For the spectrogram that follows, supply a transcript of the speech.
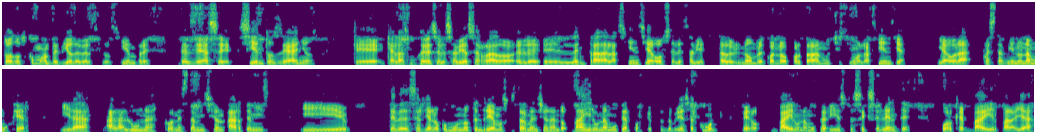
todos, como debió de haber sido siempre desde hace cientos de años, que, que a las mujeres se les había cerrado el, la entrada a la ciencia o se les había quitado el nombre cuando aportaban muchísimo la ciencia, y ahora pues también una mujer irá a la luna con esta misión Artemis y debe de ser ya lo común, no tendríamos que estar mencionando, va a ir una mujer porque pues debería ser común, pero va a ir una mujer y esto es excelente porque va a ir para allá,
